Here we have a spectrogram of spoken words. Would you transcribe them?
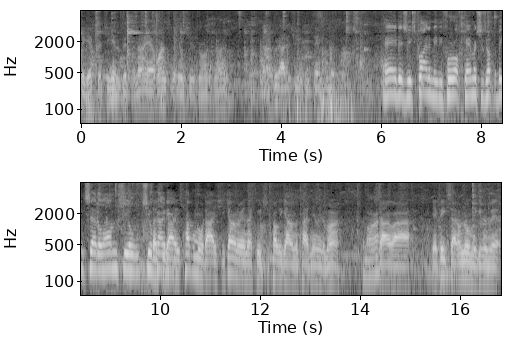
Big effort. She gave a bit of an A out once, but then she was right as rain. No, good attitude, good temperament. And as you explained to me before off camera, she's got the big saddle on. She'll she'll So go she down goes a couple more days. She's going around that good. She'll probably go on the pad nearly tomorrow. tomorrow. So uh, yeah, big saddle. Normally give them about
